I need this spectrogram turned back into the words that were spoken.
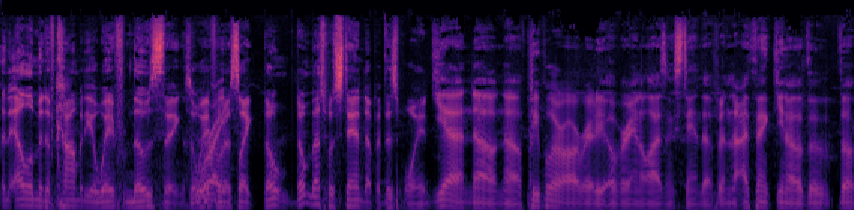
an element of comedy away from those things, away Right. from us. Like don't don't mess with stand up at this point. Yeah, no, no. People are already overanalyzing stand up. And I think, you know, the the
